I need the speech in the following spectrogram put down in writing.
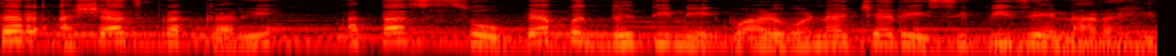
तर अशाच प्रकारे आता सोप्या पद्धतीने वाळवणाच्या रेसिपीज येणार आहेत.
